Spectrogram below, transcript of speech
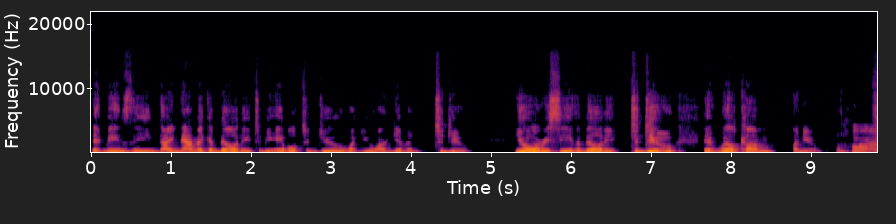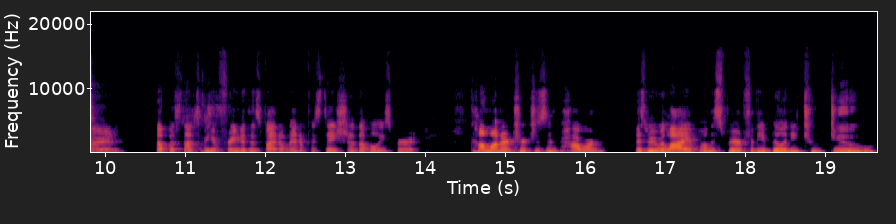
It means the dynamic ability to be able to do what you are given to do. You will receive ability to do. It will come on you. Lord, help us not to be afraid of this vital manifestation of the Holy Spirit. Come on our churches in power as we rely upon the Spirit for the ability to do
